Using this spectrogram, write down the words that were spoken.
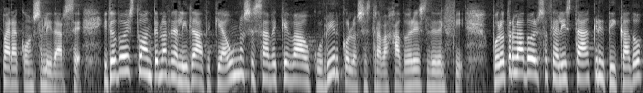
para consolidarse. Y todo esto ante una realidad que aún no se sabe qué va a ocurrir con los trabajadores de Delphi. Por otro lado, el socialista ha criticado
